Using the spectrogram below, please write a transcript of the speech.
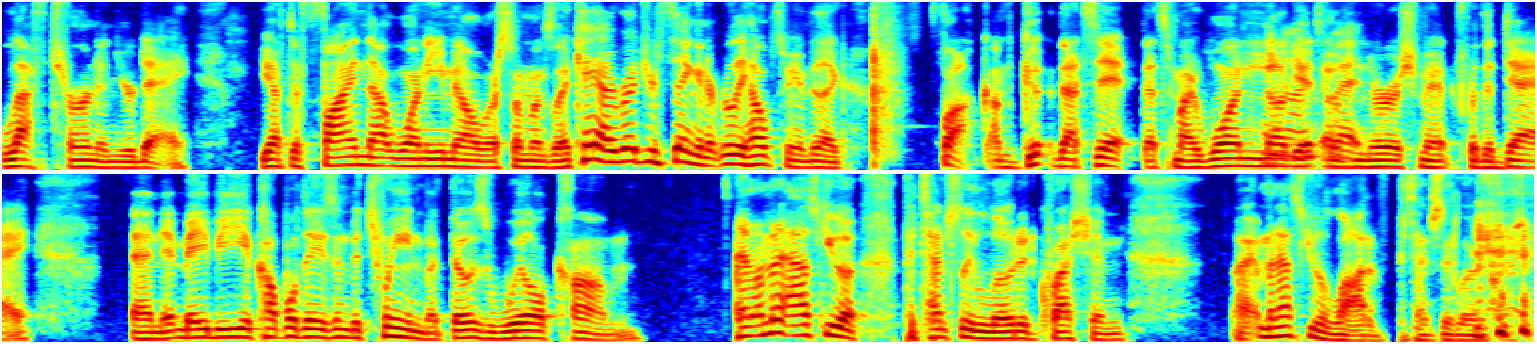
left turn in your day. You have to find that one email where someone's like hey I read your thing and it really helps me and be like fuck I'm good. That's it. That's my one Hang nugget of it. nourishment for the day and it may be a couple days in between, but those will come. And I'm going to ask you a potentially loaded question. I'm going to ask you a lot of potentially loaded questions.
